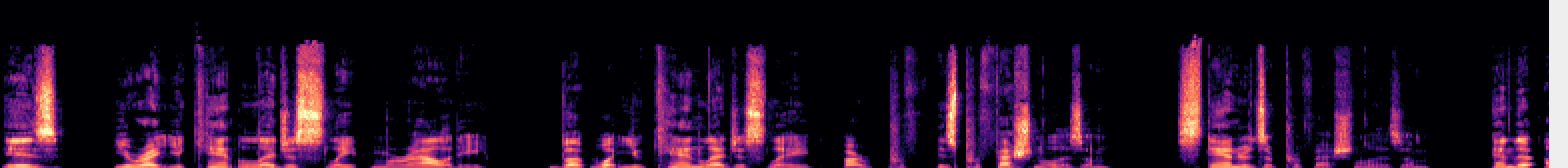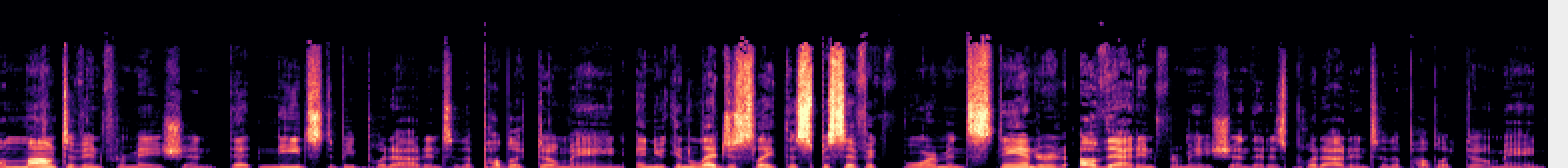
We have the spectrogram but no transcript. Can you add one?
is you're right. You can't legislate morality, but what you can legislate are is professionalism, standards of professionalism, and the amount of information that needs to be put out into the public domain. And you can legislate the specific form and standard of that information that is put out into the public domain.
